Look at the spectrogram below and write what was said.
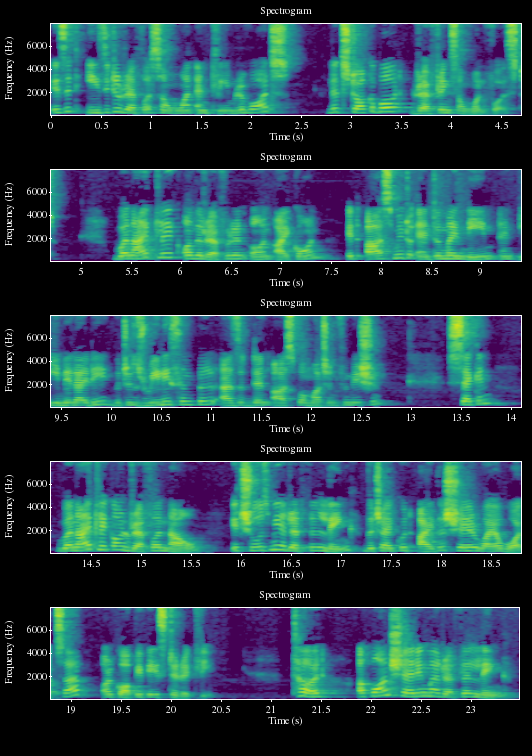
is it easy to refer someone and claim rewards? Let's talk about referring someone first. When I click on the refer and earn icon, it asks me to enter my name and email ID, which is really simple as it didn't ask for much information. Second, when I click on refer now, it shows me a referral link which I could either share via WhatsApp or copy paste directly. Third, upon sharing my referral link,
